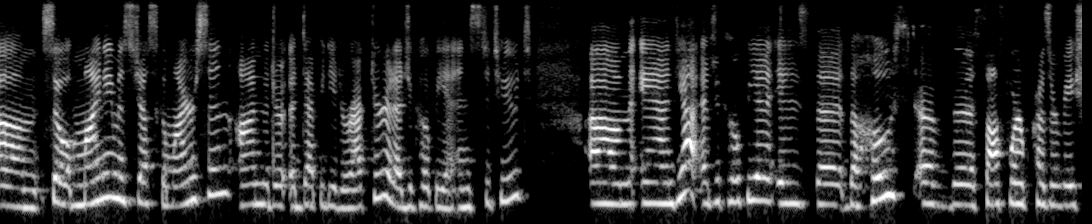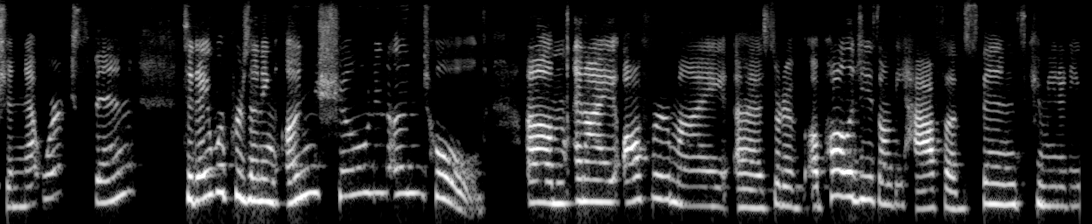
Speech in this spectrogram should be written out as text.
Um, so my name is Jessica Meyerson. I'm the Deputy Director at Educopia Institute. Um, and yeah, Educopia is the, the host of the Software Preservation Network, SPIN. Today we're presenting Unshown and Untold. Um, and I offer my uh, sort of apologies on behalf of SPIN's community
